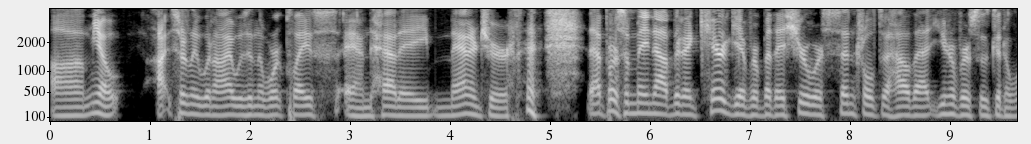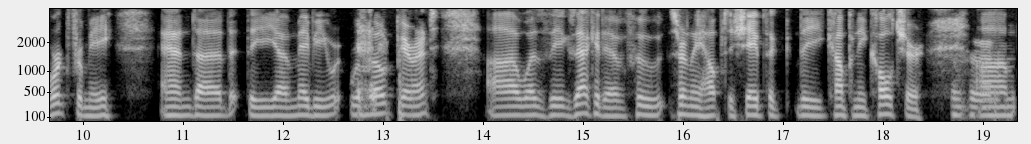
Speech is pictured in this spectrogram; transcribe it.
um, you know, I, certainly when I was in the workplace and had a manager, that person may not have been a caregiver, but they sure were central to how that universe was going to work for me. And uh, the, the uh, maybe remote parent uh, was the executive who certainly helped to shape the, the company culture. Mm-hmm. Um,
